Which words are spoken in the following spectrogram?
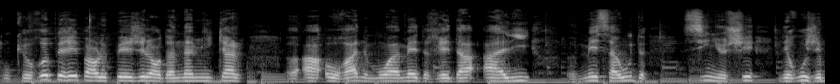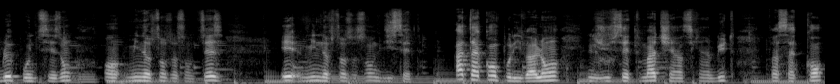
Donc repéré par le PSG lors d'un amical à Oran, Mohamed Reda Ali euh, Messaoud signe chez les Rouges et Bleus pour une saison en 1976 et 1977. Attaquant polyvalent, il joue 7 matchs et inscrit un but face à Caen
